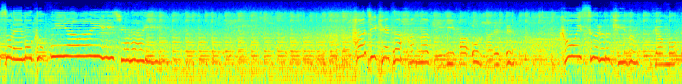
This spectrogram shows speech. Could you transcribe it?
それも今夜はいいじゃない。弾けた花火に煽られて恋する気分が燃え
